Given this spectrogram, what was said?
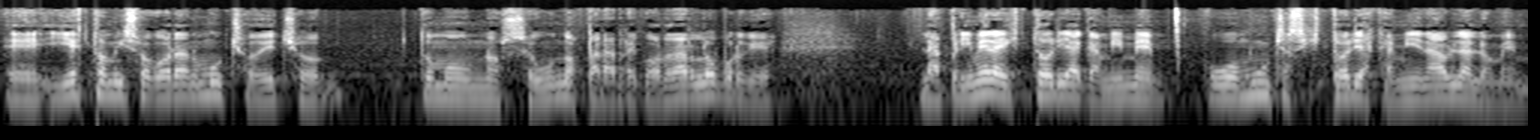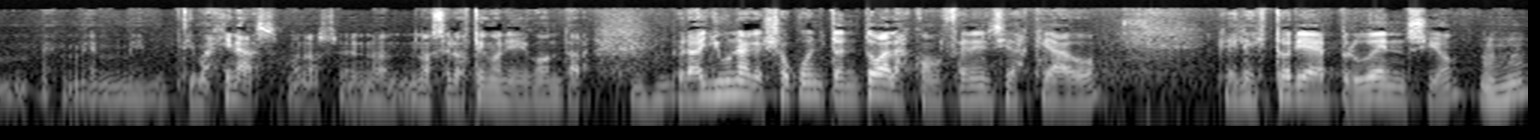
Eh, y esto me hizo acordar mucho. De hecho, tomo unos segundos para recordarlo porque la primera historia que a mí me... Hubo muchas historias que a mí en Habla lo me... me- me- ¿Te imaginas? Bueno, no, no se los tengo ni que contar. Pero hay una que yo cuento en todas las conferencias que hago, que es la historia de Prudencio, Ujú,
